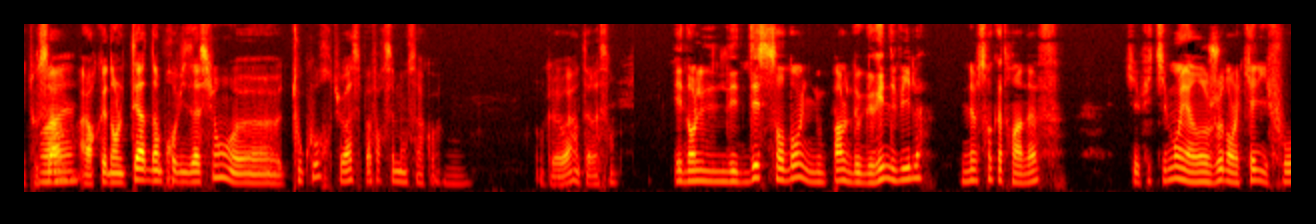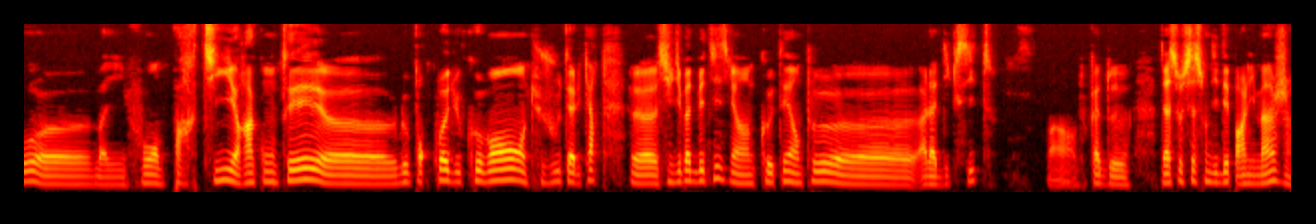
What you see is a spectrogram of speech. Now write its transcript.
et tout ça. Alors que dans le théâtre d'improvisation, euh, tout court, tu vois, c'est pas forcément ça, quoi. Mm. Donc, euh, ouais, intéressant. Et dans les, les descendants, il nous parle de Greenville 1989, qui effectivement est un jeu dans lequel il faut, euh, bah, il faut en partie raconter euh, le pourquoi du comment tu joues telle carte. Euh, si je dis pas de bêtises, il y a un côté un peu euh, à la Dixit, Enfin, en tout cas de d'association d'idées par l'image.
